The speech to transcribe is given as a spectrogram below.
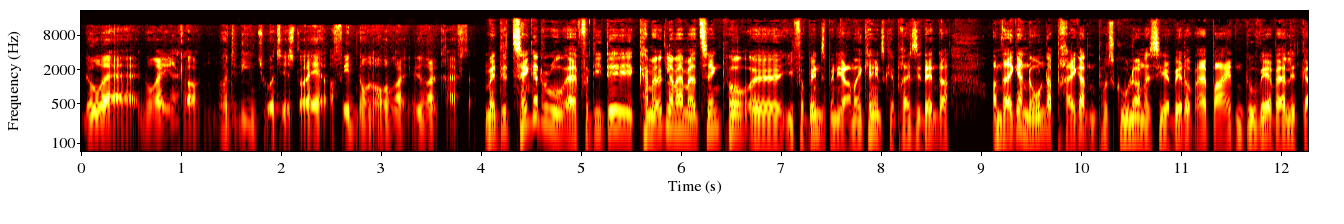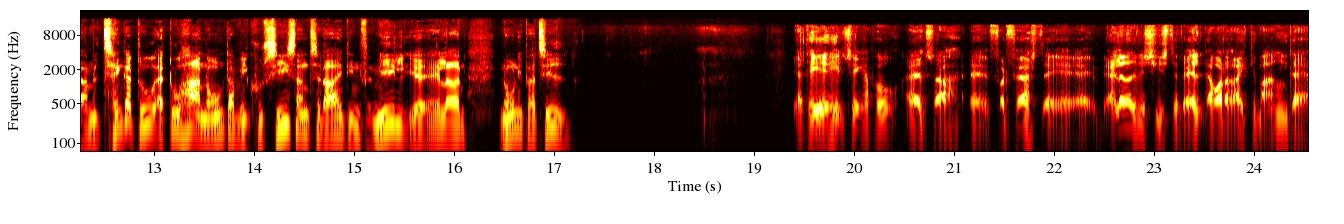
nu, er, nu ringer klokken, nu er det din tur til at stå af og finde nogle yngre, yngre kræfter. Men det tænker du, at, fordi det kan man jo ikke lade være med at tænke på øh, i forbindelse med de amerikanske præsidenter, om der ikke er nogen, der prikker den på skulderen og siger, ved du hvad, Biden, du er ved at være lidt gammel. Tænker du, at du har nogen, der vil kunne sige sådan til dig i din familie, eller nogen i partiet? Ja, det er jeg helt sikker på. Altså, øh, for det første, øh, allerede ved sidste valg, der var der rigtig mange, der,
